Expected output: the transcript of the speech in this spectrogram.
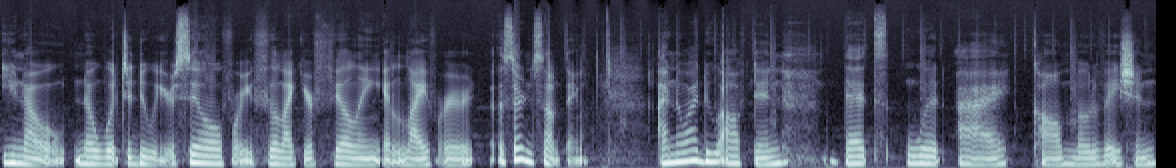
you know, know what to do with yourself or you feel like you're failing at life or a certain something. I know I do often. That's what I call motivation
